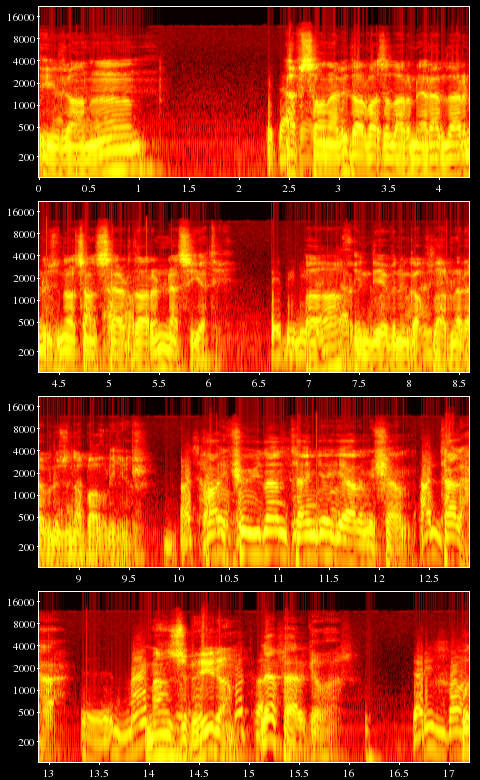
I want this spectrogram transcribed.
İranın əfsanəvi darvazalarını ərəblərin üzünə açan sərdarın nəsiyyəti. Bax, indi evinin qapılarını ərəbin üzünə bağlayır. Hayküydən təngə gəlmişəm. Təlhə, Mən Zübeyrəm. nə fərqi var? Bu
